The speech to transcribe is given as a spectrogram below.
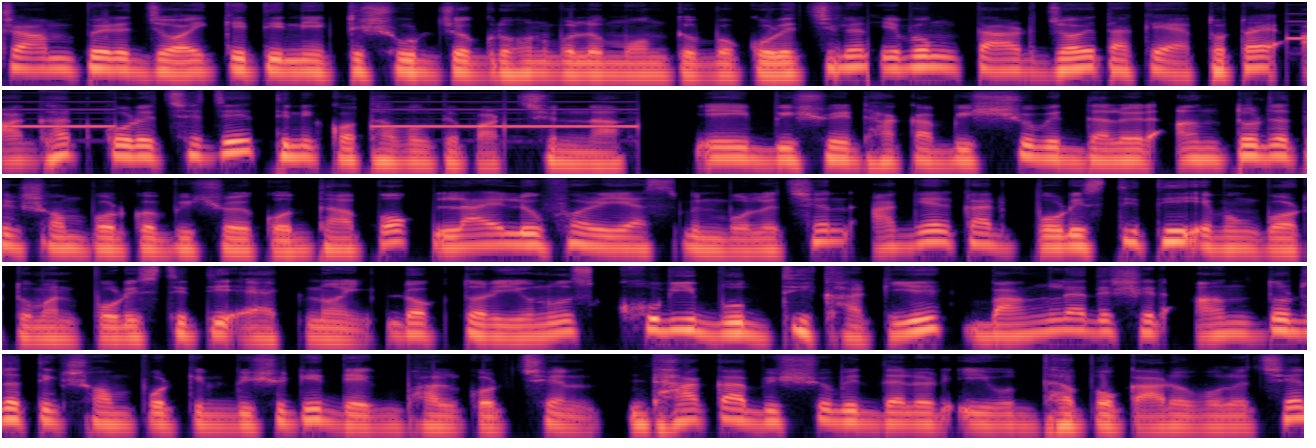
ট্রাম্পের জয়কে তিনি একটি সূর্যগ্রহণ বলে মন্তব্য করেছিলেন এবং তার জয় তাকে এতটাই আঘাত করেছে যে তিনি কথা বলতে পারছেন না। এই বিষয়ে ঢাকা বিশ্ববিদ্যালয়ের আন্তর্জাতিক সম্পর্ক বিষয়ক অধ্যাপক লাইলুফার ইয়াসমিন বলেছেন, আগেরকার পরিস্থিতি এবং বর্তমান পরিস্থিতি এক নয়। ডক্টর ইউনুস খুবই বুদ্ধি খাটিয়ে বাংলাদেশের আন্তর্জাতিক সম্পর্কের বিষয়টি দেখভাল করছেন। ঢাকা বিশ্ববিদ্যালয়ের এই অধ্যাপক আরও বলেছেন,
